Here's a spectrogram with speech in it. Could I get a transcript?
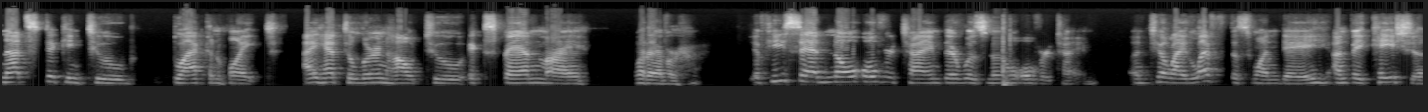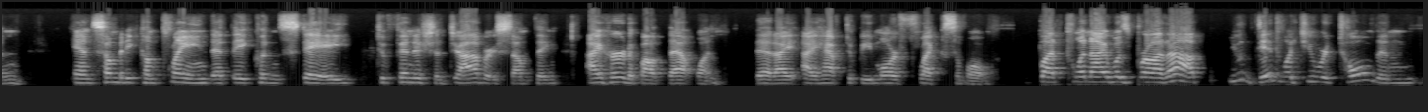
not sticking to black and white. I had to learn how to expand my whatever. If he said no overtime, there was no overtime until I left this one day on vacation and somebody complained that they couldn't stay to finish a job or something. I heard about that one that I, I have to be more flexible. But when I was brought up, you did what you were told. And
